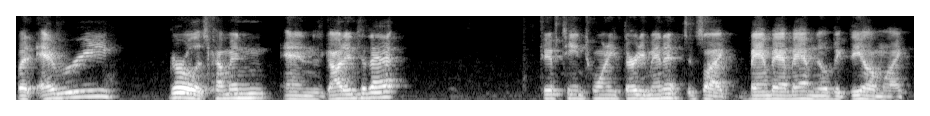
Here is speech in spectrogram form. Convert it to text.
but every girl that's come in and got into that 15, 20, 30 minutes, it's like bam, bam, bam, no big deal. I'm like,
